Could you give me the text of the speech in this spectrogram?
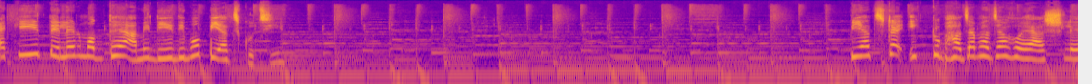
একই তেলের মধ্যে আমি দিয়ে দিব পেঁয়াজ কুচি। পেঁয়াজটা একটু ভাজা ভাজা হয়ে আসলে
